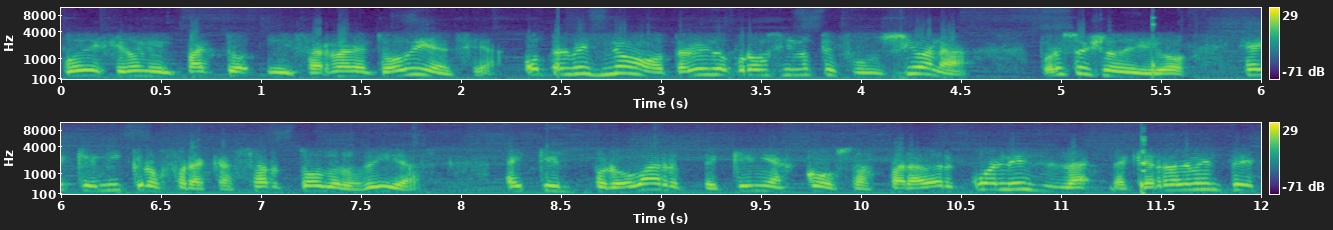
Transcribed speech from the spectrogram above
puede generar un impacto infernal en tu audiencia. O tal vez no, o tal vez lo probás y no te funciona. Por eso yo digo que hay que micro fracasar todos los días. Hay que probar pequeñas cosas para ver cuál es la que realmente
